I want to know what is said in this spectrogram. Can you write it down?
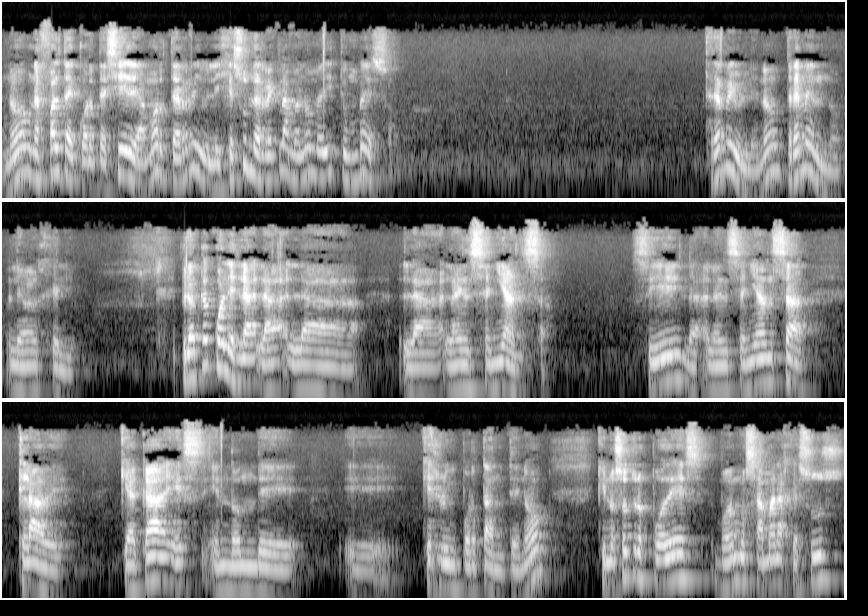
¿No? Una falta de cortesía y de amor terrible. Y Jesús le reclama, no me diste un beso. Terrible, ¿no? Tremendo el Evangelio. Pero acá, ¿cuál es la, la, la, la enseñanza? ¿sí? la, enseñanza clave, que acá es en donde, eh, que es lo importante, ¿no? Que nosotros podés, podemos amar a Jesús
